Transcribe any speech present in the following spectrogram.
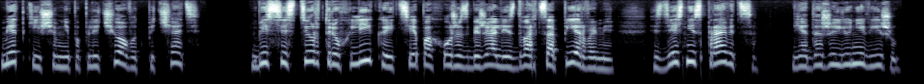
Метки еще мне по плечу, а вот печать... Без сестер трехликой те, похоже, сбежали из дворца первыми. Здесь не справиться. Я даже ее не вижу.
